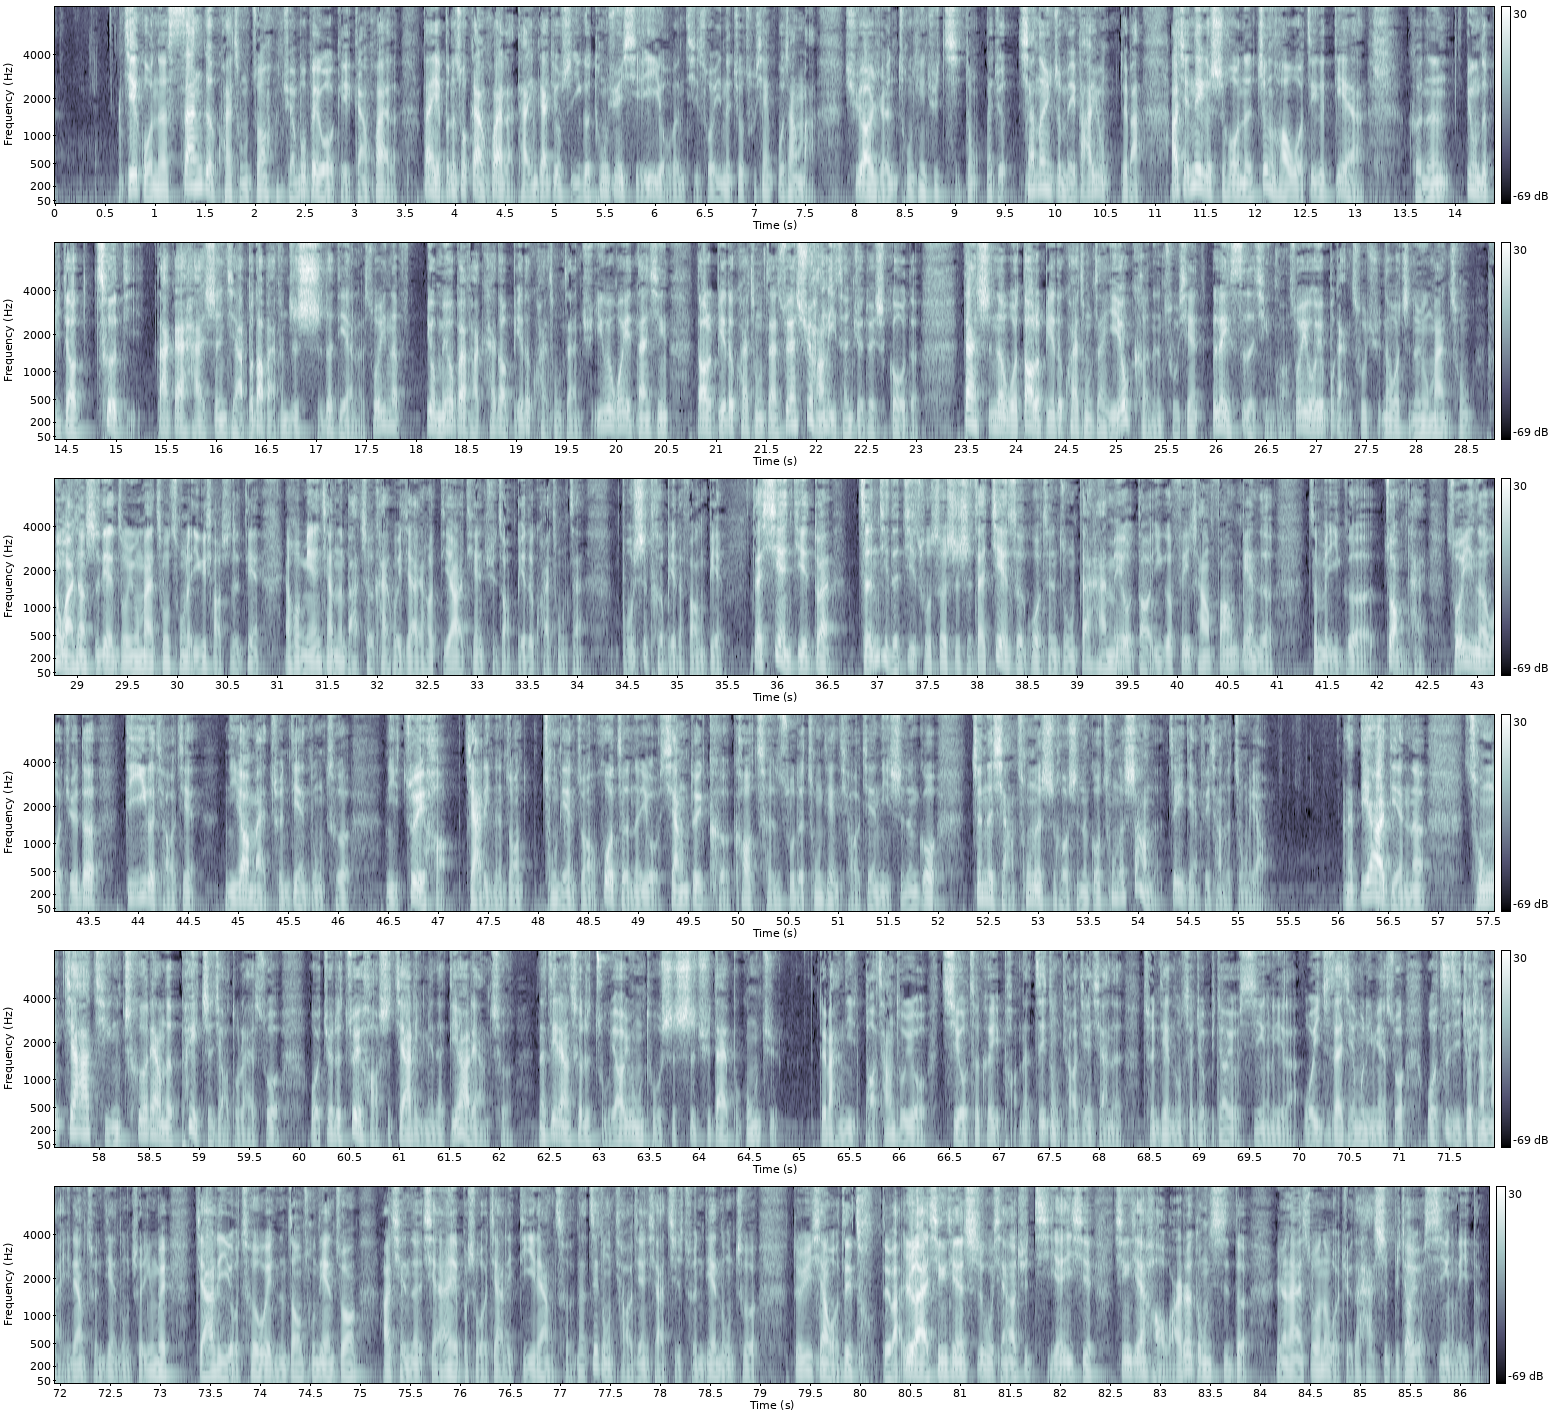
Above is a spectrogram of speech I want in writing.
结果呢三个快充桩全部被我给干坏了。但也不能说干坏了，它应该就是一个通讯协议有问题，所以呢就出现故障码，需要人重新去启动，那就相当于是没法用，对吧？而且那个时候呢，正好我这个店啊。可能用的比较彻底，大概还剩下不到百分之十的电了，所以呢又没有办法开到别的快充站去，因为我也担心到了别的快充站，虽然续航里程绝对是够的，但是呢我到了别的快充站也有可能出现类似的情况，所以我又不敢出去，那我只能用慢充，晚上十点钟用慢充充了一个小时的电，然后勉强能把车开回家，然后第二天去找别的快充站，不是特别的方便，在现阶段。整体的基础设施是在建设过程中，但还没有到一个非常方便的这么一个状态。所以呢，我觉得第一个条件，你要买纯电动车，你最好家里能装充电桩，或者呢有相对可靠成熟的充电条件，你是能够真的想充的时候是能够充得上的，这一点非常的重要。那第二点呢，从家庭车辆的配置角度来说，我觉得最好是家里面的第二辆车。那这辆车的主要用途是市区代步工具。对吧？你跑长途有汽油车可以跑，那这种条件下呢，纯电动车就比较有吸引力了。我一直在节目里面说，我自己就想买一辆纯电动车，因为家里有车位能装充电桩，而且呢，显然也不是我家里第一辆车。那这种条件下，其实纯电动车对于像我这种，对吧，热爱新鲜事物，想要去体验一些新鲜好玩的东西的人来说呢，我觉得还是比较有吸引力的。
